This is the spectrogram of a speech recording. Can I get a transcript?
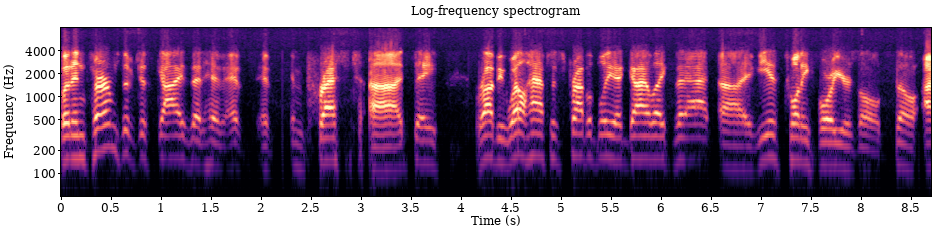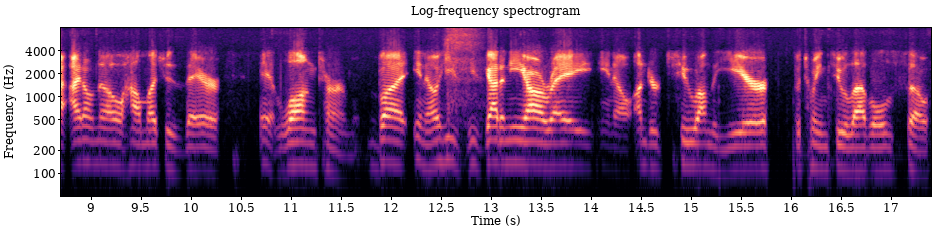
but in terms of just guys that have, have, have impressed, uh, I'd say Robbie Welhaf is probably a guy like that. Uh, he is 24 years old, so I, I don't know how much is there long term. But you know, he's he's got an ERA, you know, under two on the year between two levels. So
